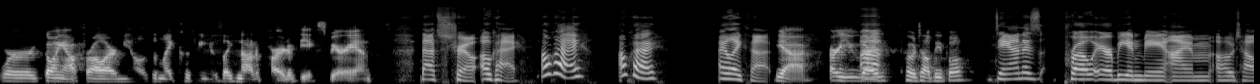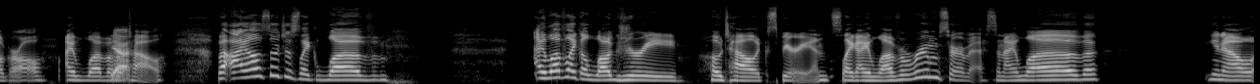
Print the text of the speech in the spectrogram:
we're going out for all our meals and like cooking is like not a part of the experience That's true. Okay. Okay. Okay. I like that. yeah are you Uh, guys hotel people Dan is pro Airbnb. I'm a hotel girl. I love a Yeah. hotel. But I also just like love I love like a luxury hotel experience. Like I love a room service and I love you know,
